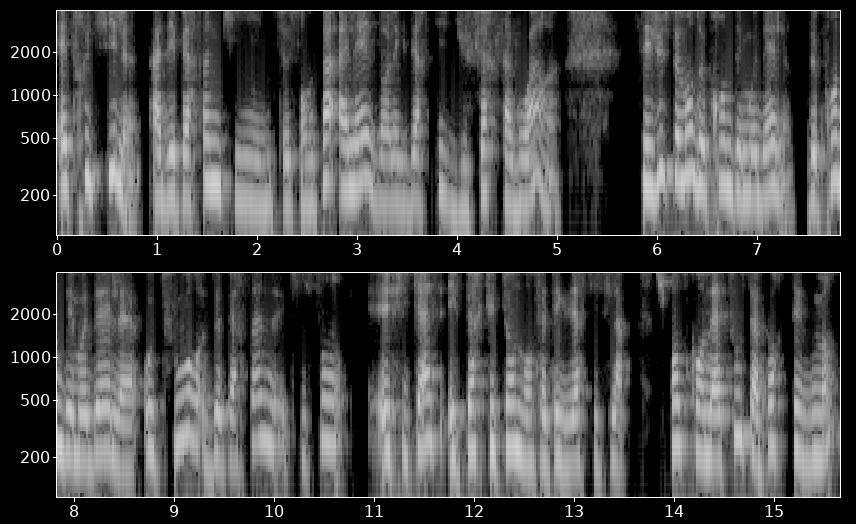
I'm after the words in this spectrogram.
être utile à des personnes qui ne se sentent pas à l'aise dans l'exercice du faire-savoir, c'est justement de prendre des modèles, de prendre des modèles autour de personnes qui sont efficaces et percutantes dans cet exercice-là. Je pense qu'on a tous à portée de main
